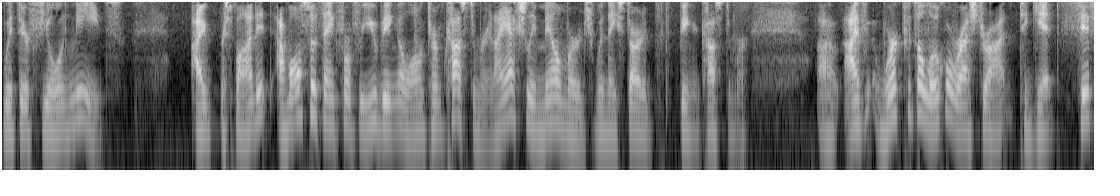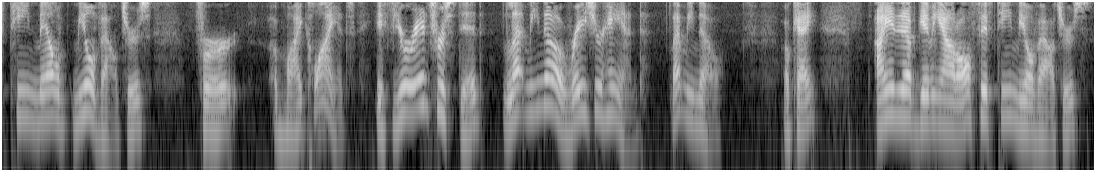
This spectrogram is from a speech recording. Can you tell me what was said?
with their fueling needs. I responded, I'm also thankful for you being a long term customer. And I actually mail merged when they started being a customer. Uh, I've worked with a local restaurant to get 15 mail, meal vouchers for my clients. If you're interested, let me know. Raise your hand. Let me know. Okay. I ended up giving out all 15 meal vouchers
